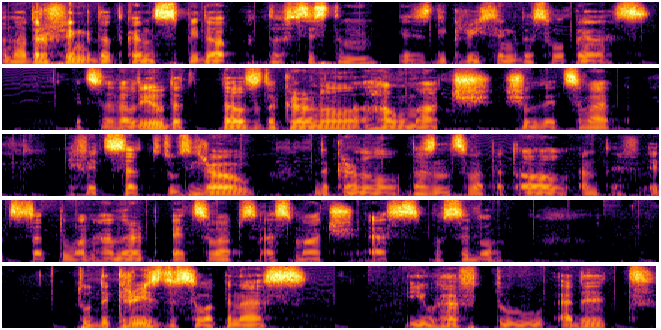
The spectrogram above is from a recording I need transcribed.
Another thing that can speed up the system is decreasing the swappiness. It's a value that tells the kernel how much should it swap if it's set to 0, the kernel doesn't swap at all, and if it's set to 100, it swaps as much as possible. To decrease the swappiness, you have to edit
